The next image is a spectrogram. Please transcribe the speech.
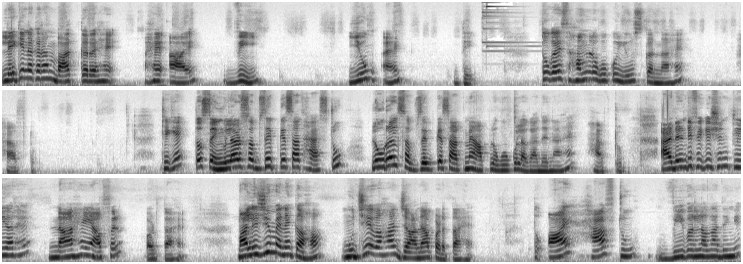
लेकिन अगर हम बात कर रहे हैं I we you and they. तो गैस हम लोगों को यूज़ करना है हैव टू ठीक है? तो सिंगुलर सब्जेक्ट के साथ हैज़ टू प्लूरल सब्जेक्ट के साथ में आप लोगों को लगा देना है हैव टू आइडेंटिफिकेशन क्लियर है? ना है या फिर पड़ता है? मान लीजिए मैंने कहा, मुझे वहाँ जाना पड़ता है। तो I have to V one लगा देंगे।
